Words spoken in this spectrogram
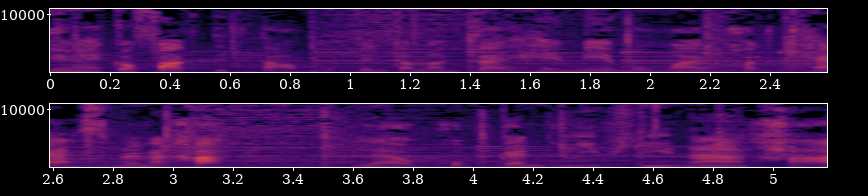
ยังไงก็ฝากติดตามและเป็นกำลังใจให้เมโมมายพอดแคสต์ด้วยนะคะ แล้วพบกัน EP หน้าค่ะ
